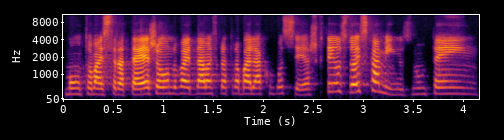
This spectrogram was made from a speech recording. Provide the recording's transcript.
monta uma estratégia, ou não vai dar mais para trabalhar com você. Acho que tem os dois caminhos, não tem,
